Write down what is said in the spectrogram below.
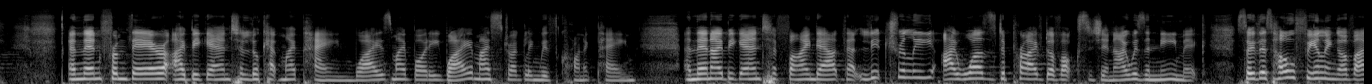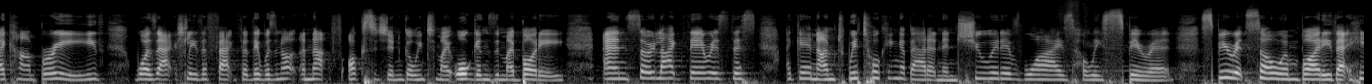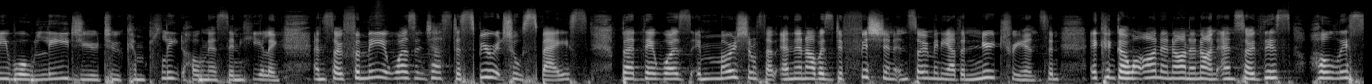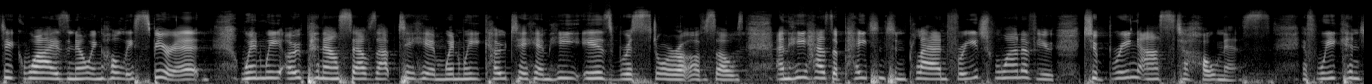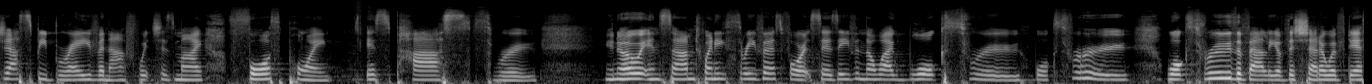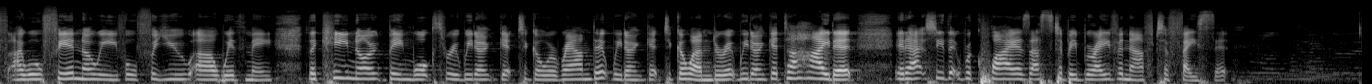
And then from there, I began to look at my pain. Why is my body, why am I struggling with chronic pain? And then I began to find out that literally I was deprived of oxygen. I was anemic. So this whole feeling of I can't breathe was actually the fact that there was not enough oxygen going to my organs in my body. And so, like, there is this, again, I'm, we're talking about an intuitive, wise Holy Spirit, spirit, soul, and body that He will lead you to complete wholeness and healing. And so for me, it wasn't just a spiritual space, but there was emotional stuff. And then I was deficient in so many other nutrients. And it can go on and on and on. And so, this holistic, wise, knowing Holy Spirit, when we open ourselves up to Him, when we go to Him, He is restorer of souls. And He has a patent and plan for each one of you to bring us to wholeness. If we can just be brave enough, which is my fourth point, is pass through. You know, in Psalm 23, verse 4, it says, Even though I walk through, walk through, walk through the valley of the shadow of death, I will fear no evil, for you are with me. The keynote being walk through, we don't get to go around it, we don't get to go under it, we don't get to hide it. It actually that requires us to be brave enough to face it.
